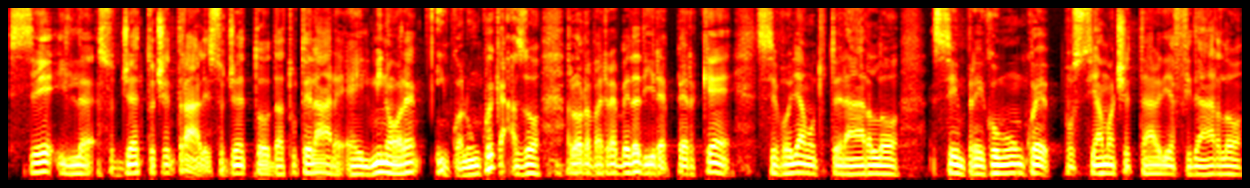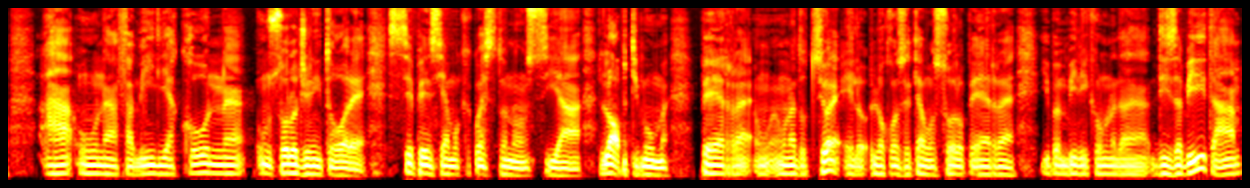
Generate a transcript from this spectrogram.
se il soggetto centrale, il soggetto da tutelare è il minore, in qualunque caso, allora varrebbe da dire perché se vogliamo tutelarlo sempre e comunque possiamo accettare di affidarlo a una famiglia con un solo genitore se pensiamo che questo non sia l'optimum per un'adozione e lo, lo consentiamo solo per i bambini con una disabilità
